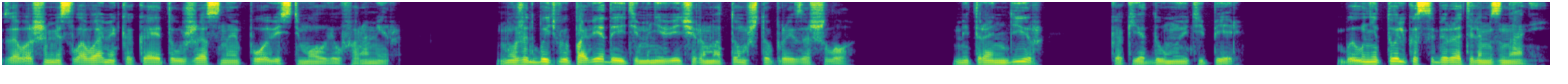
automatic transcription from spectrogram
«За вашими словами какая-то ужасная повесть», — молвил Фарамир. «Может быть, вы поведаете мне вечером о том, что произошло. Митрандир, как я думаю теперь, был не только собирателем знаний.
